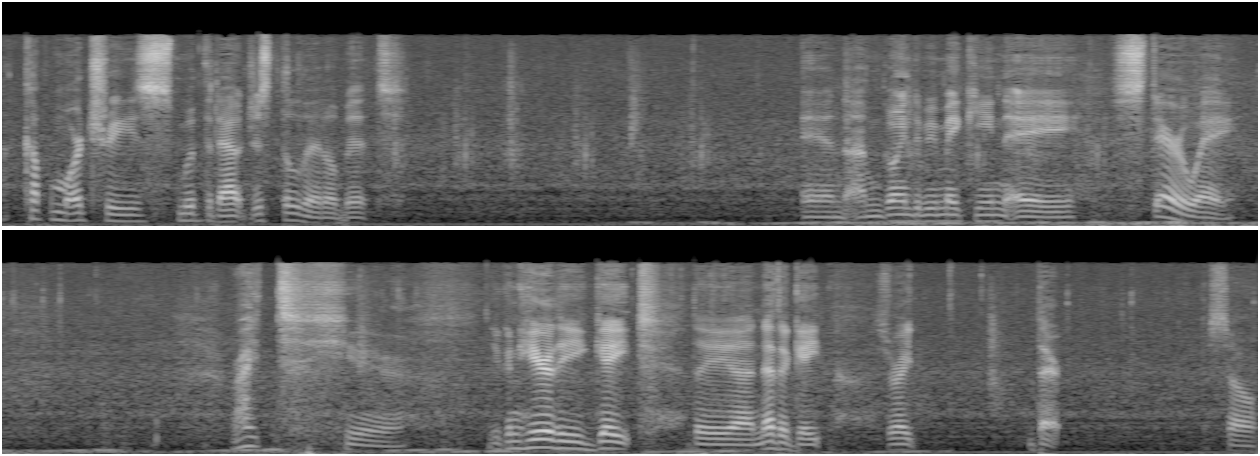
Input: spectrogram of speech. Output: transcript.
a couple more trees, smoothed it out just a little bit and I'm going to be making a stairway right here. You can hear the gate, the uh, nether gate is right there. So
